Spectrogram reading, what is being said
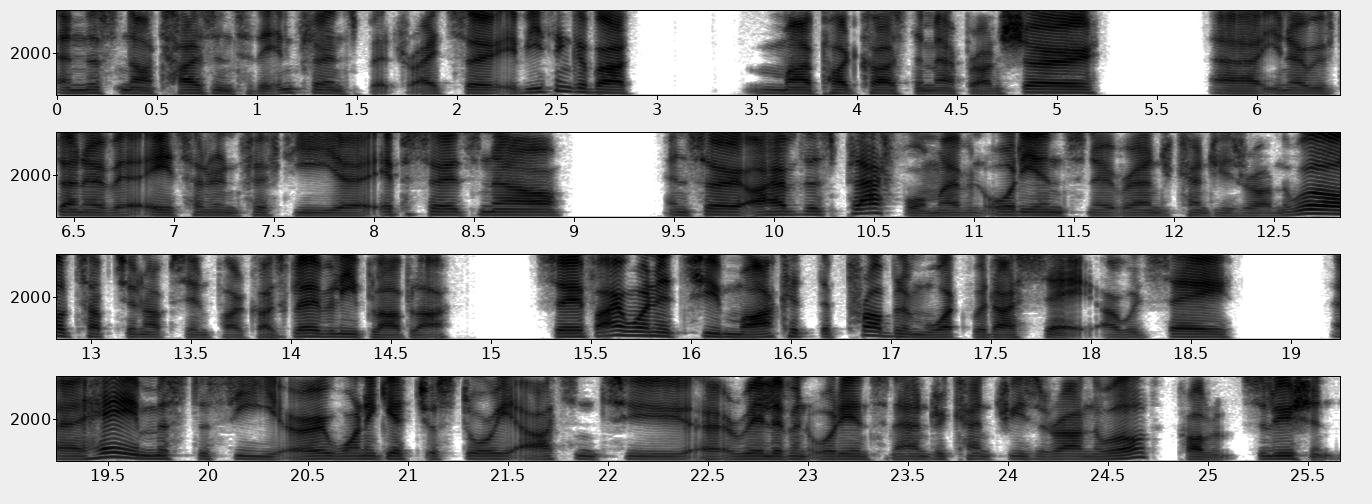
and this now ties into the influence bit, right? So, if you think about my podcast, The Matt Brown Show. Uh, you know, we've done over 850 uh, episodes now. And so I have this platform. I have an audience in over 100 countries around the world, top 2.5% podcasts globally, blah, blah. So if I wanted to market the problem, what would I say? I would say, uh, hey, Mr. CEO, want to get your story out into a relevant audience in 100 countries around the world? Problem, solution.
